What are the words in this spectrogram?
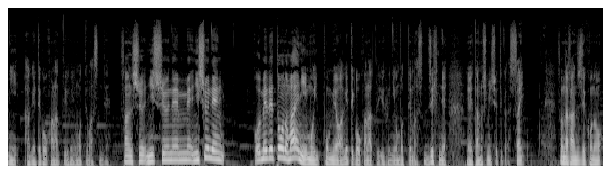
に上げていこうかなというふうに思ってますんで、3週、2周年目、2周年おめでとうの前にもう1本目を上げていこうかなというふうに思ってます。ぜひね、えー楽しみにしておいてください。そんな感じでこの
